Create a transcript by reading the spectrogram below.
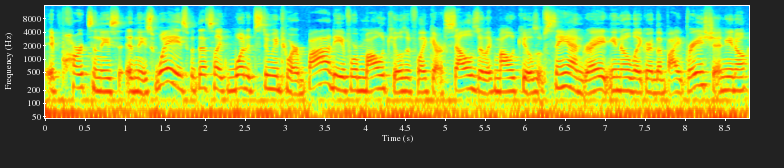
it parts in these in these ways but that's like what it's doing to our body if we're molecules if like our cells are like molecules of sand right you know like or the vibration you know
